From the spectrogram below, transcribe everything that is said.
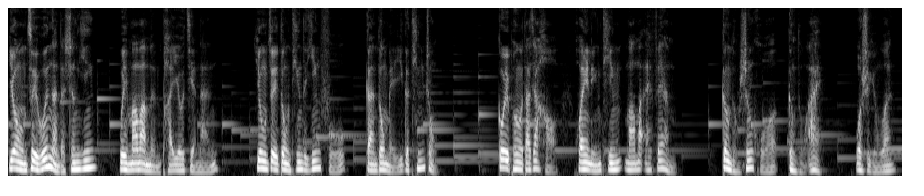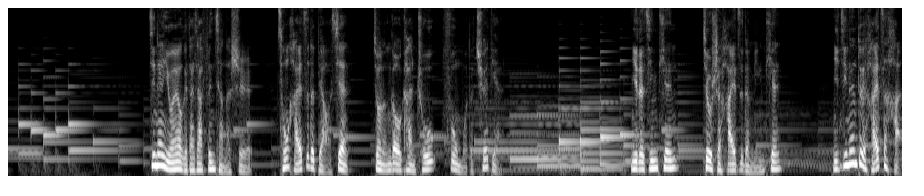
用最温暖的声音为妈妈们排忧解难，用最动听的音符感动每一个听众。各位朋友，大家好，欢迎聆听妈妈 FM，更懂生活，更懂爱。我是云湾。今天云湾要给大家分享的是，从孩子的表现就能够看出父母的缺点。你的今天就是孩子的明天，你今天对孩子喊，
